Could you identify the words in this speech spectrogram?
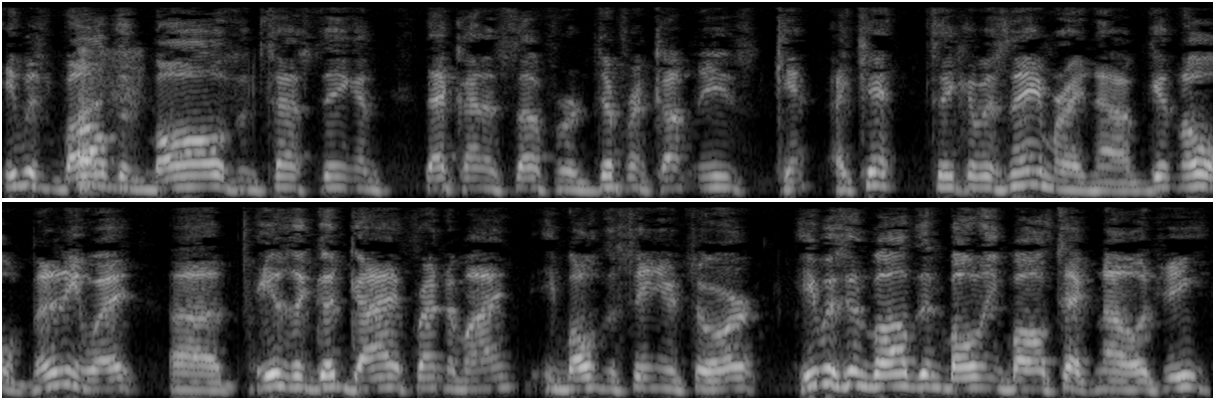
He was involved in balls and testing and that kind of stuff for different companies. Can't I can't think of his name right now. I'm getting old. But anyway, uh, he was a good guy, a friend of mine. He bowled the senior tour. He was involved in bowling ball technology.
